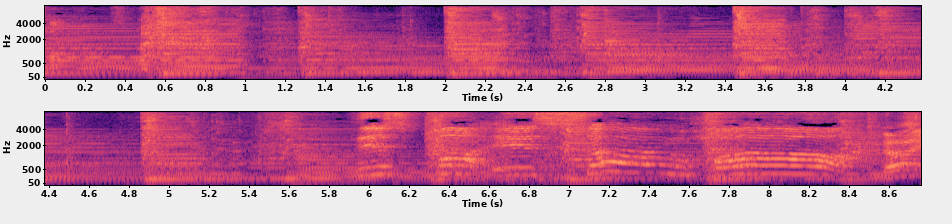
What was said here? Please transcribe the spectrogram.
Hot shots. This pot is so hot. No, it's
